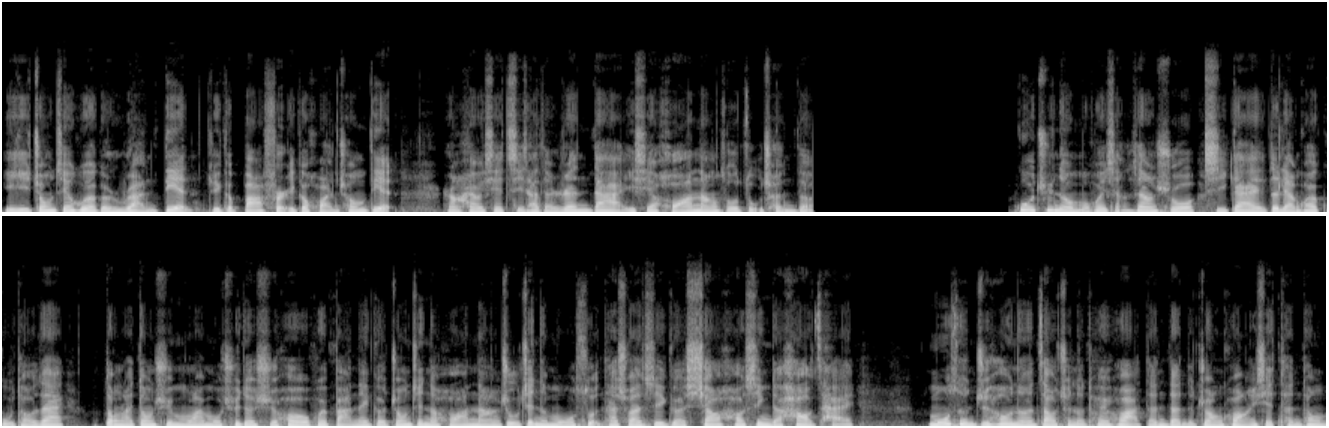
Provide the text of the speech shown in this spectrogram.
以及中间会有个软垫，一个 buffer，一个缓冲垫，然后还有一些其他的韧带、一些滑囊所组成的。过去呢，我们会想象说，膝盖这两块骨头在动来动去、磨来磨去的时候，会把那个中间的滑囊逐渐的磨损，它算是一个消耗性的耗材。磨损之后呢，造成了退化等等的状况，一些疼痛，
